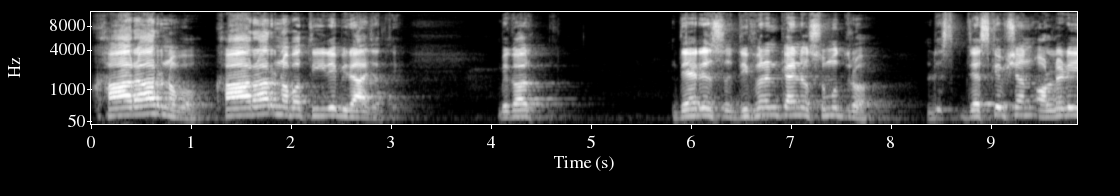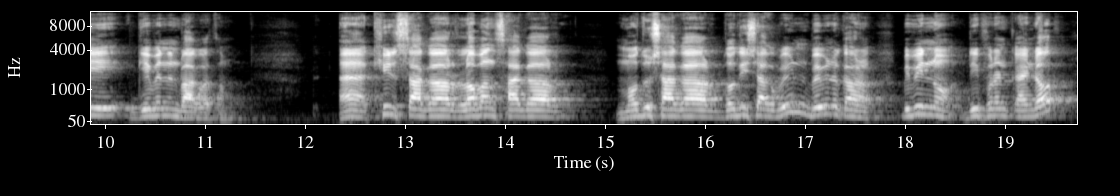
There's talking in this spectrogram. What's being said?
Kharar Navo, Kharar Nava Tire Virajate. Because there is different kind of Samudra, description already given in Bhagavatam. Uh, Khir Sagar, Lavan Sagar, Madhu Sagar, Dodi Sagar, Vivino, Vivino, different kind of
